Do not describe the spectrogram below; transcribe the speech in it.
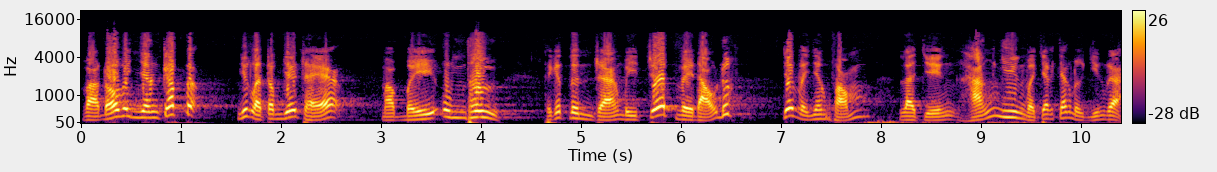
Và đối với nhân cách đó, nhất là trong giới trẻ mà bị ung thư thì cái tình trạng bị chết về đạo đức chết về nhân phẩm là chuyện hẳn nhiên và chắc chắn được diễn ra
